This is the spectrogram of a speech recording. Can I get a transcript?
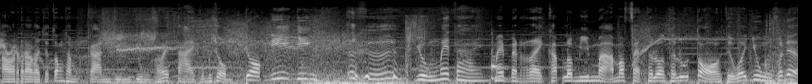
เอาเราจะต้องทำการยิงยุงเขาให้ตายคุณผู้ชมดอกนี้ยิงเออคือยุงไม่ตาย ไม่เป็นไรครับ เรามีหมามาแฟดทะลนทะลุต่อ ถือว่ายุงเขาเนี่ย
